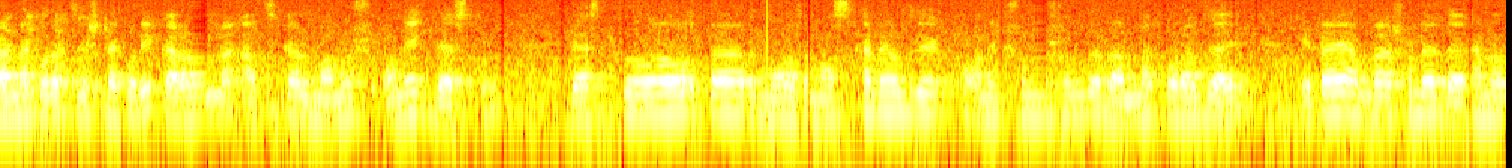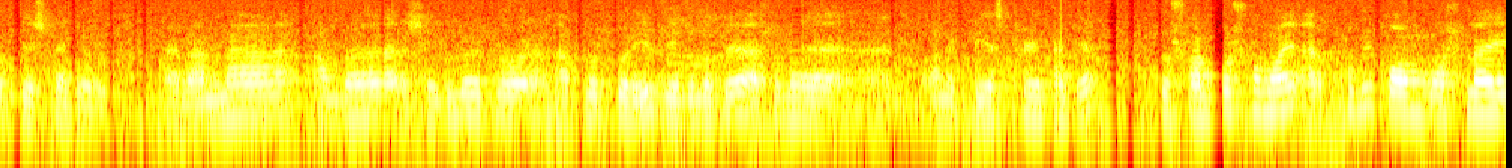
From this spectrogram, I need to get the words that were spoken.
রান্না করার চেষ্টা করি কারণ আজকাল মানুষ অনেক ব্যস্ত। ব্যস্ততার মাঝখানেও যে অনেক সুন্দর সুন্দর রান্না করা যায়, এটাই আমরা আসলে দেখানোর চেষ্টা করি। রান্না আমরা সেগুলো একটু আপলোড করি, যেগুলোতে আসলে অনেক টেস্ট হয়ে থাকে। তো স্বল্প সময় আর খুবই কম মশলায়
